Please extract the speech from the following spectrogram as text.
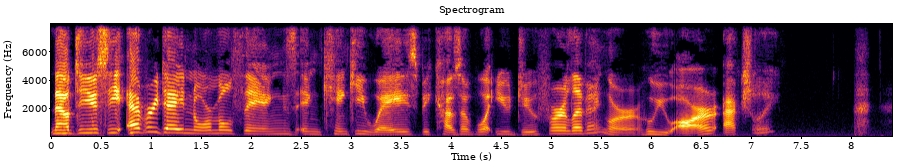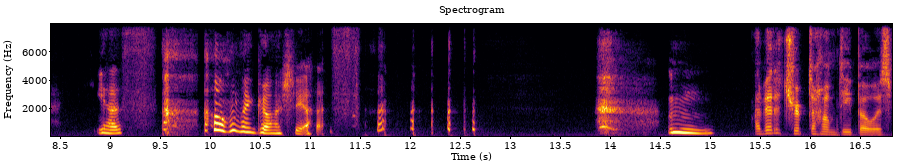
Now, do you see everyday normal things in kinky ways because of what you do for a living or who you are, actually? Yes. Oh my gosh, yes. Mm. I bet a trip to Home Depot is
